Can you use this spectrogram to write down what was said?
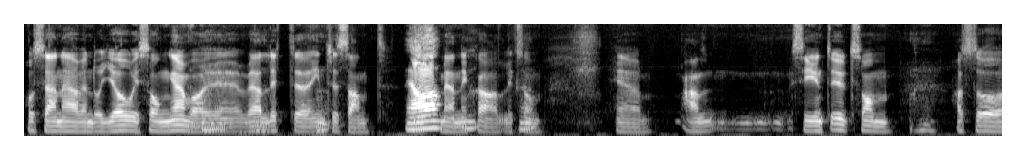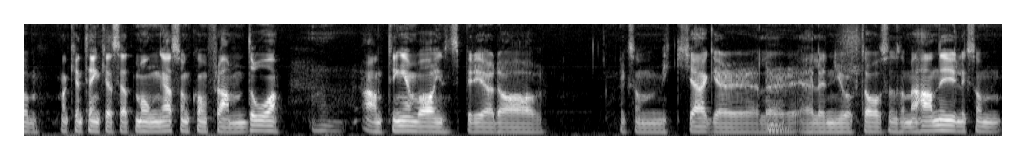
Och sen även då Joey, sångaren, var ju en väldigt eh, intressant Ja. människa. Liksom. Eh, han ser ju inte ut som, alltså man kan tänka sig att många som kom fram då antingen var inspirerade av liksom Mick Jagger eller, eller New York Dolls. Men han är ju liksom,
